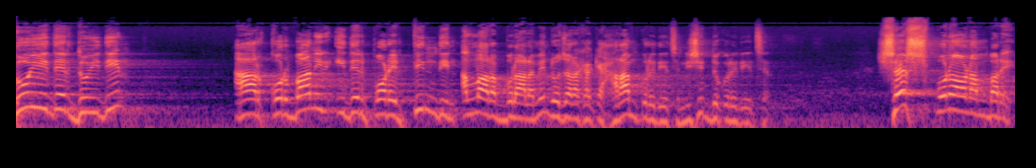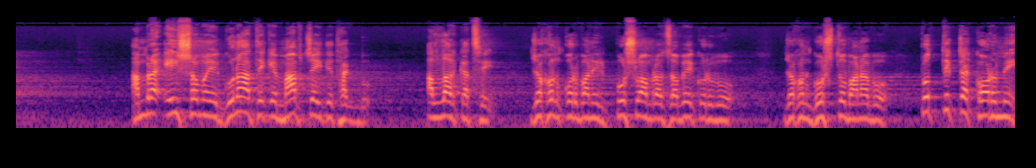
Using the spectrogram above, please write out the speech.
দুই ঈদের দুই দিন আর কোরবানির ঈদের পরের তিন দিন আল্লাহ রাব্বুল আলমিন রোজা রাখাকে হারাম করে দিয়েছেন, নিষিদ্ধ করে দিয়েছেন। শেষ পনেরো নম্বরে আমরা এই সময়ে গুণা থেকে মাপ চাইতে থাকব। আল্লাহর কাছে যখন কোরবানির পশু আমরা জবে করব, যখন গোস্ত বানাবো, প্রত্যেকটা কর্মে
